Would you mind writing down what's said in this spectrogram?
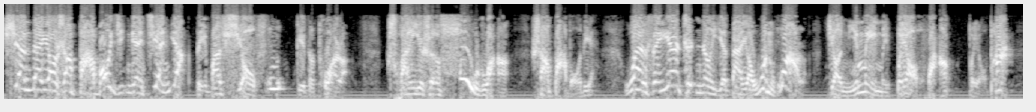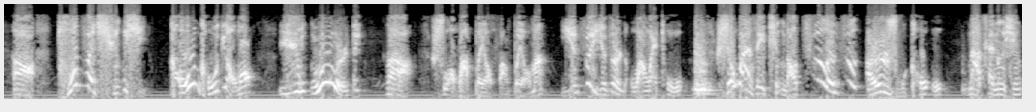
现在要上八宝金殿见驾，得把孝服给她脱了，穿一身素装上八宝殿。万岁爷真正一旦要问话了，叫你妹妹不要慌，不要怕啊，吐字清晰，口口掉毛。雍容而对啊，说话不要慌，不要忙，一字一字的往外吐。使万岁听到字字而入口，那才能行。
